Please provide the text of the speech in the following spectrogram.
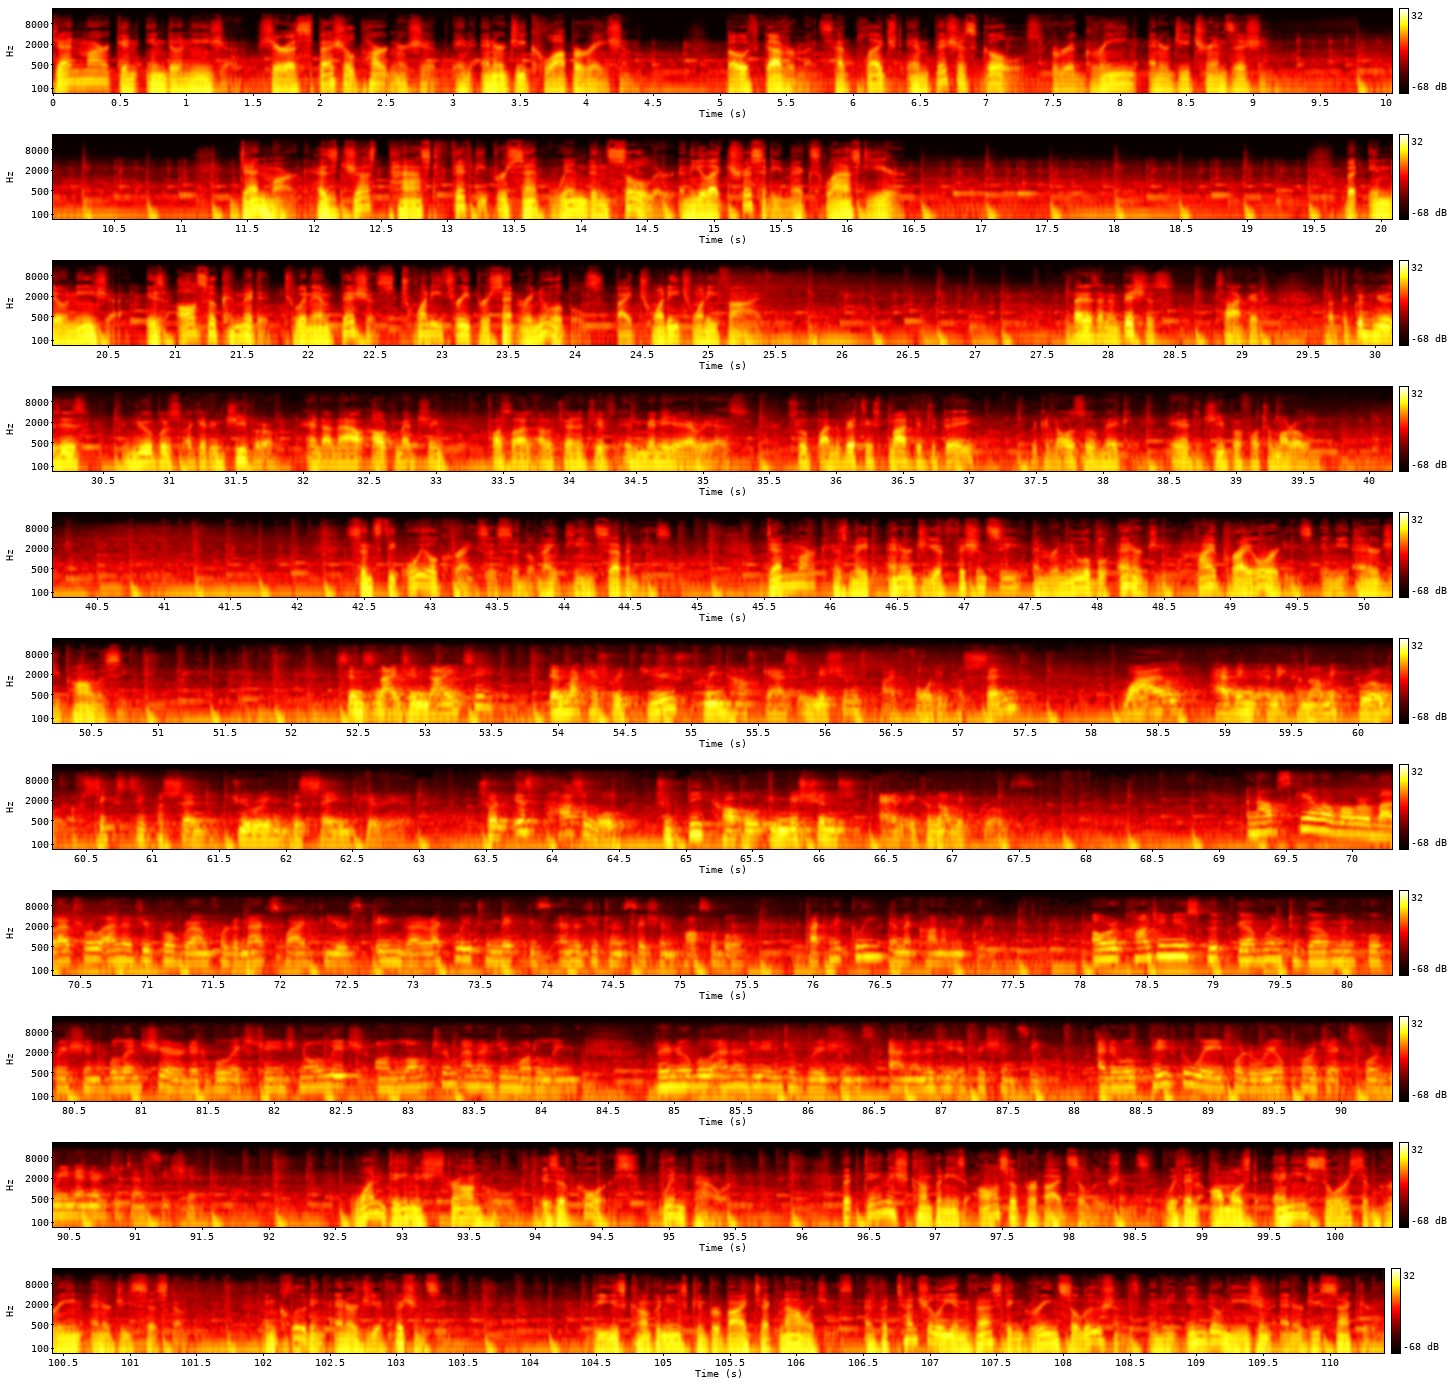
Denmark and Indonesia share a special partnership in energy cooperation. Both governments have pledged ambitious goals for a green energy transition. Denmark has just passed 50% wind and solar in the electricity mix last year. But Indonesia is also committed to an ambitious 23% renewables by 2025. That is an ambitious target, but the good news is renewables are getting cheaper and are now outmatching fossil alternatives in many areas. So by investing smartly today, we can also make energy cheaper for tomorrow. Since the oil crisis in the 1970s, Denmark has made energy efficiency and renewable energy high priorities in the energy policy. Since 1990, Denmark has reduced greenhouse gas emissions by 40% while having an economic growth of 60% during the same period. So it is possible to decouple emissions and economic growth. An upscale of our bilateral energy program for the next five years aimed directly to make this energy transition possible, technically and economically. Our continuous good government to government cooperation will ensure that we'll exchange knowledge on long term energy modeling, renewable energy integrations, and energy efficiency, and it will pave the way for the real projects for green energy transition. One Danish stronghold is, of course, wind power. But Danish companies also provide solutions within almost any source of green energy system, including energy efficiency. These companies can provide technologies and potentially invest in green solutions in the Indonesian energy sector.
